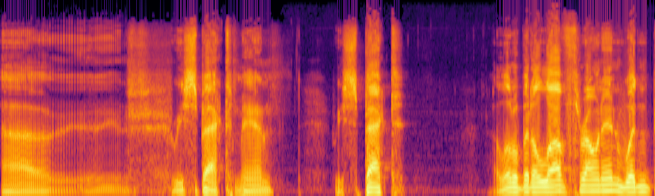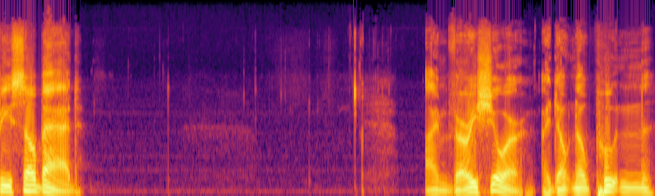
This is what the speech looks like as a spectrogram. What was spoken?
Uh, respect, man. Respect. A little bit of love thrown in wouldn't be so bad. I'm very sure. I don't know Putin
